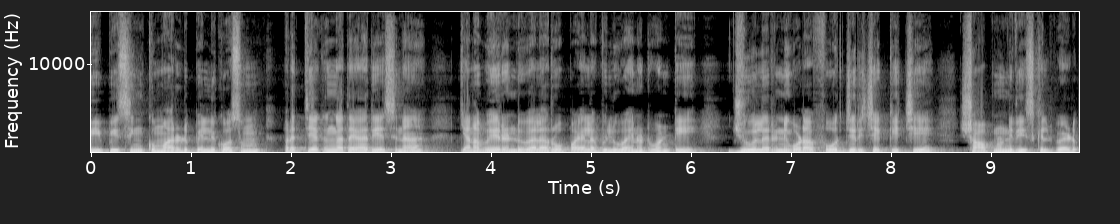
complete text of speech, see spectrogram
విపి సింగ్ కుమారుడి పెళ్ళి కోసం ప్రత్యేకంగా తయారు చేసిన ఎనభై రెండు వేల రూపాయల విలువైనటువంటి జ్యువెలరీని కూడా ఫోర్జరీ చెక్ ఇచ్చి షాప్ నుండి తీసుకెళ్ళిపోయాడు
